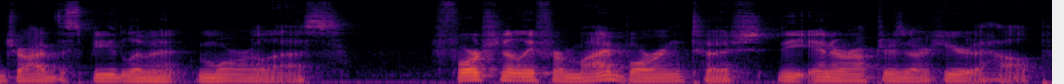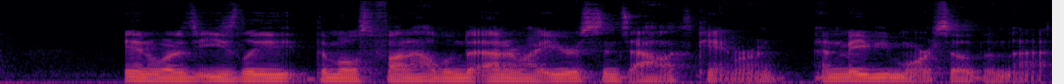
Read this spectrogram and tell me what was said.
drive the speed limit, more or less. Fortunately for my boring tush, the Interrupters are here to help in what is easily the most fun album to enter my ears since Alex Cameron, and maybe more so than that.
